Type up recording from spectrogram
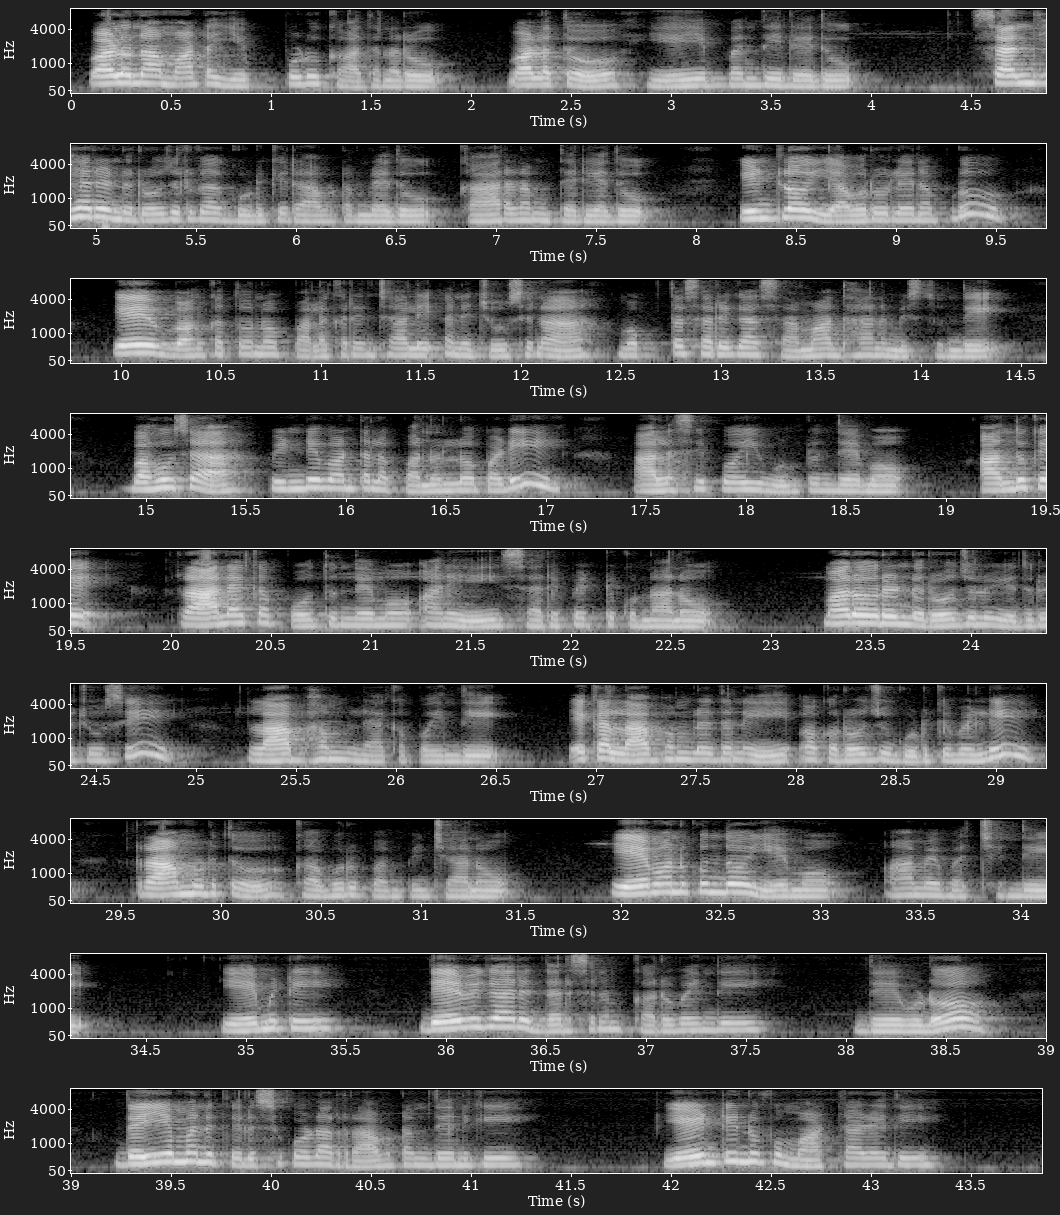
వాళ్ళు నా మాట ఎప్పుడూ కాదనరు. వాళ్ళతో ఏ ఇబ్బంది లేదు. సంధ్య రెండు రోజులుగా గుడికి రావటం లేదు. కారణం తెలియదు. ఇంట్లో ఎవరూ లేనప్పుడు ఏ వంకతోనో పలకరించాలి అని చూసినా ముక్తసరిగా సమాధానమిస్తుంది. బహుశా పిండి వంటల పనుల్లో పడి అలసిపోయి ఉంటుందేమో. అందుకే రాలేకపోతుందేమో అని సరిపెట్టుకున్నాను. మరో రెండు రోజులు ఎదురు చూసి లాభం లేకపోయింది. ఇక లాభం లేదని ఒకరోజు గుడికి వెళ్ళి రాముడితో కబురు పంపించాను. ఏమనుకుందో ఏమో ఆమె వచ్చింది. ఏమిటి? దేవిగారి దర్శనం కరువైంది. దేవుడో దెయ్యమని తెలిసి కూడా రావటం దేనికి? ఏంటి నువ్వు మాట్లాడేది?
